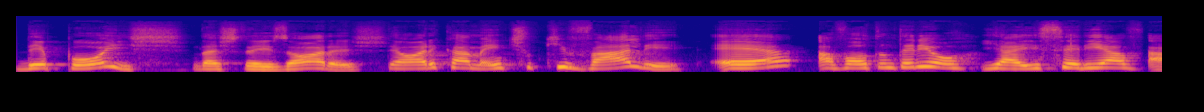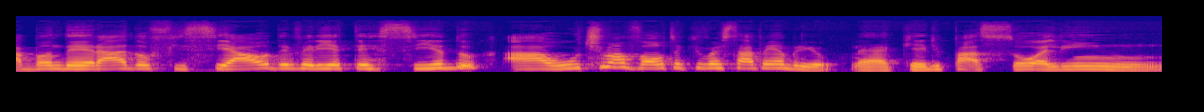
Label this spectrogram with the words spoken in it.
depois das três horas, teoricamente o que vale é a volta anterior. E aí seria a- bandeirada oficial deveria ter sido a última volta que o Verstappen abriu, né? Que ele passou ali em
